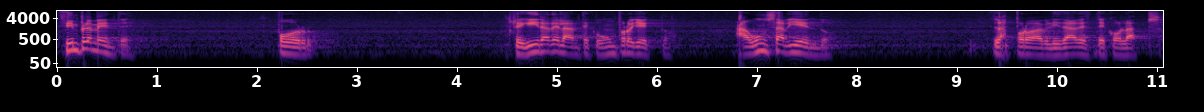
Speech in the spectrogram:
simplemente por seguir adelante con un proyecto aún sabiendo las probabilidades de colapso.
